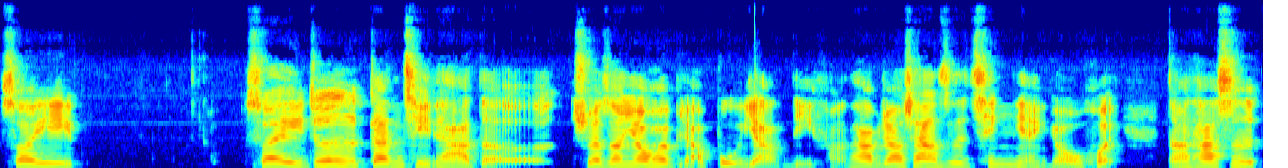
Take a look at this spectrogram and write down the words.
所以，所以就是跟其他的学生优惠比较不一样的地方，它比较像是青年优惠。然后他是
